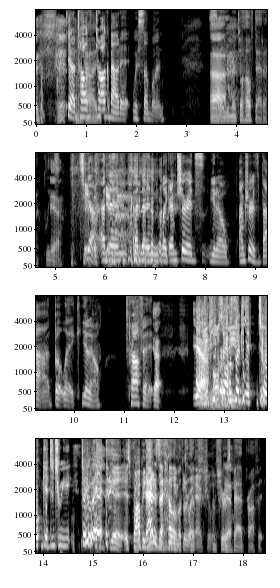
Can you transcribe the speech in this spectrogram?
it. Yeah, talk God. talk about it with someone. Sell Uh, your mental health data, please. yeah. yeah and then and then like i'm sure it's you know i'm sure it's bad but like you know profit Yeah. Yeah. then people Also also, need- get don't get to tweet through it yeah, it's probably that is a hell of a tweeting clip. it, actually. I'm sure Yeah. it's bad profit.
